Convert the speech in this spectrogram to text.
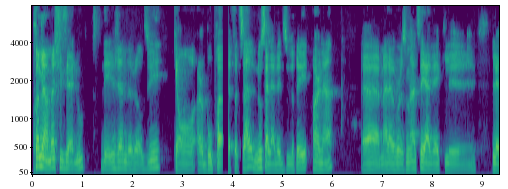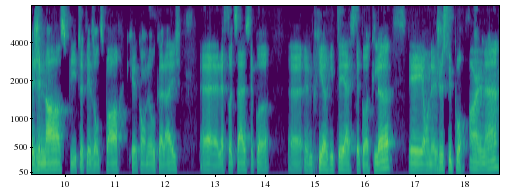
Premièrement, je suis jaloux des jeunes d'aujourd'hui qui ont un beau projet de futsal. Nous, ça l'avait duré un an. Euh, malheureusement, avec le, le gymnase puis tous les autres sports qu'on a au collège, euh, le futsal, c'est pas euh, une priorité à cette époque-là. Et on a juste eu pour un an.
